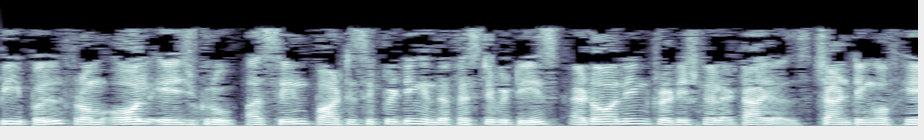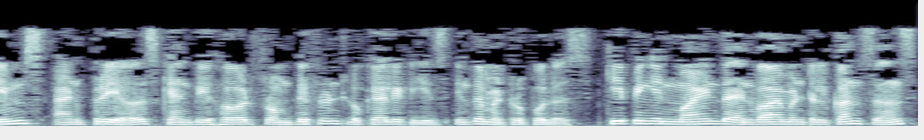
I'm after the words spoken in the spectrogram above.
People from all age group are seen participating in the festivities adorning traditional attires. Chanting of hymns and prayers can be heard from different localities in the metropolis. Keeping in mind the environmental concerns,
